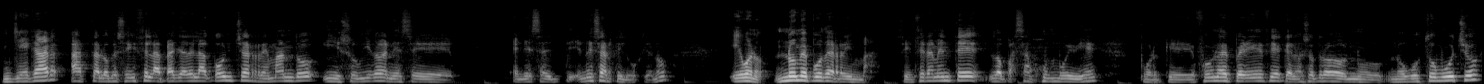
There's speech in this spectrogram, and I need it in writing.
llegar hasta lo que se dice la playa de la Concha remando y subido en ese, en ese, en ese artilugio, ¿no? Y bueno, no me pude reír más. Sinceramente lo pasamos muy bien porque fue una experiencia que a nosotros nos, gustó mucho.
